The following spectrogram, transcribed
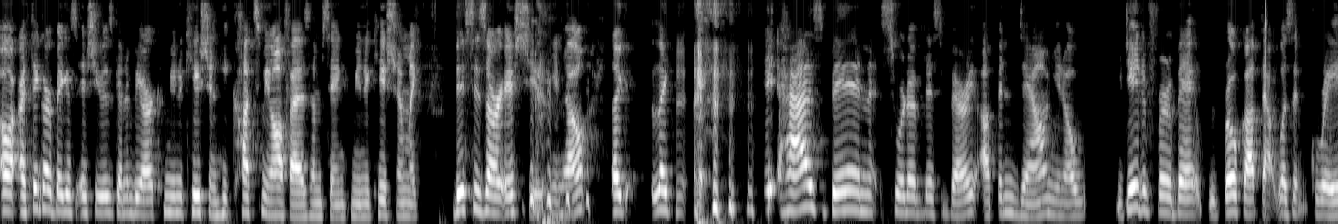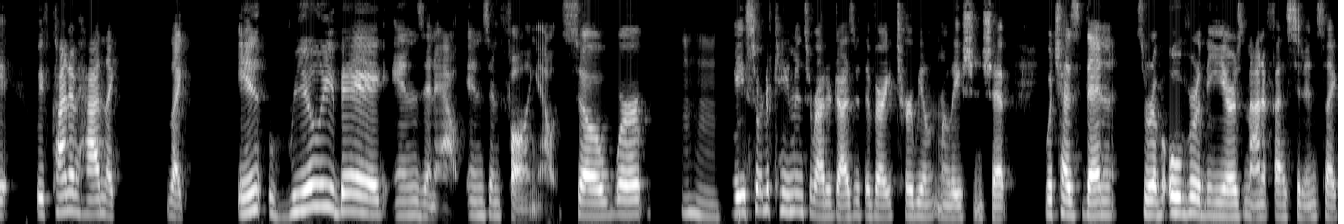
oh, I think our biggest issue is going to be our communication. He cuts me off as I'm saying communication. I'm like, this is our issue, you know? like, like it has been sort of this very up and down, you know, we dated for a bit, we broke up, that wasn't great. We've kind of had like like in really big ins and out, ins and falling out. So we're hmm we sort of came into Ride or Dies with a very turbulent relationship, which has then sort of over the years manifested into like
